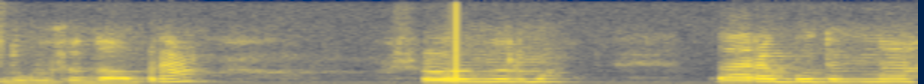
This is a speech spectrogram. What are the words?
Дуже добре. Що нормально? Зараз будемо на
